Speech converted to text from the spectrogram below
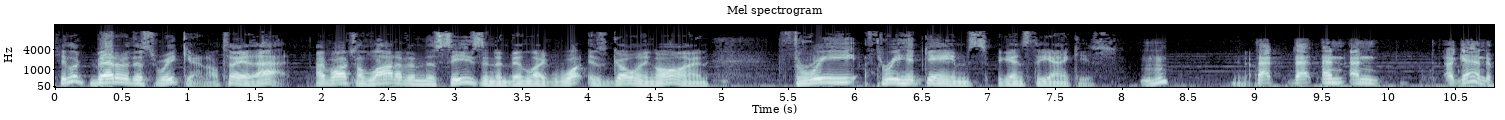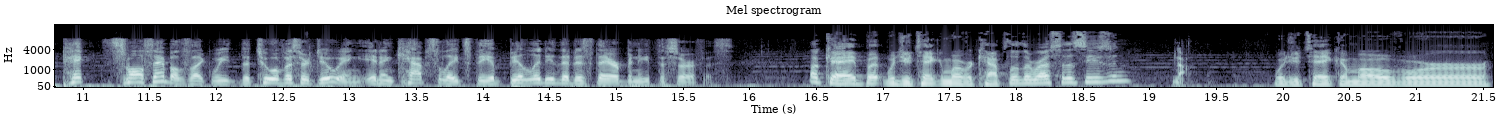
He looked better this weekend, I'll tell you that. I've watched a lot of him this season and been like, what is going on? Three three hit games against the Yankees. That that and and again to pick small samples like we the two of us are doing, it encapsulates the ability that is there beneath the surface. Okay, but would you take him over Kepler the rest of the season? No. Would you take him over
